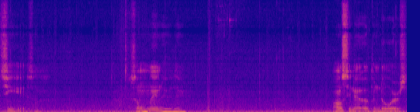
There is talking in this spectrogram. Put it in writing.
Jeez. Someone landed over there. I don't see no open doors.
